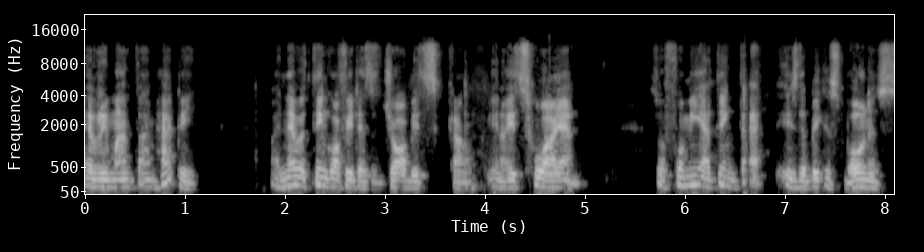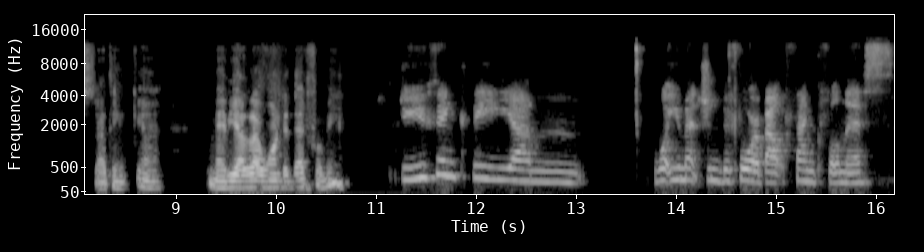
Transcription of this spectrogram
every month. I'm happy. I never think of it as a job. It's kind of, you know, it's who I am. So for me, I think that is the biggest bonus. I think, you know, maybe Allah wanted that for me. Do you think the um, what you mentioned before about thankfulness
